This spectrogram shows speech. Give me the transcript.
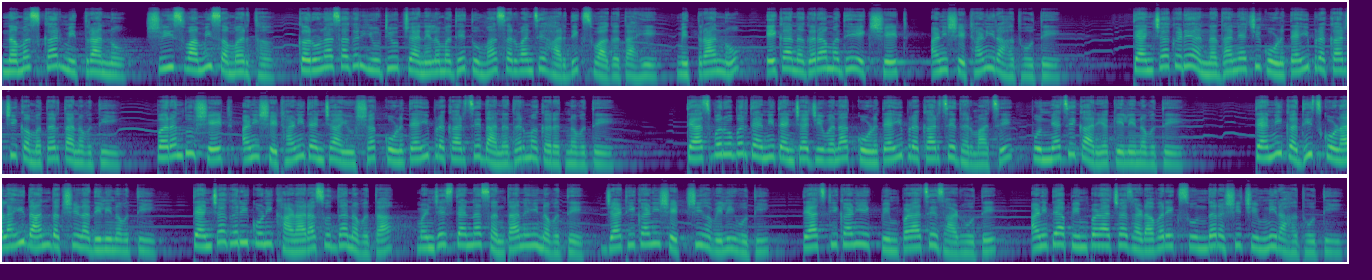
नमस्कार मित्रांनो श्री स्वामी समर्थ करुणासागर यूट्यूब चॅनेलमध्ये तुम्हा सर्वांचे हार्दिक स्वागत आहे. मित्रांनो एका नगरामध्ये एक शेठ आणि शेठाणी राहत होते. त्यांच्याकडे अन्नधान्याची कोणत्याही प्रकारची कमतरता नव्हती. परंतु शेठ आणि शेठाणी त्यांच्या आयुष्यात कोणत्याही प्रकारचे दानधर्म करत नव्हते. त्याचबरोबर त्यांनी त्यांच्या जीवनात कोणत्याही प्रकारचे धर्माचे पुण्याचे कार्य केले नव्हते. त्यांनी कधीच कोणालाही दान दक्षिणा दिली नव्हती. त्यांच्या घरी कोणी खाणारा सुद्धा नव्हता म्हणजेच त्यांना संतानही नव्हते. ज्या ठिकाणी शेटची हवेली होती त्याच ठिकाणी एक पिंपळाचे झाड होते आणि त्या पिंपळाच्या झाडावर एक सुंदर अशी चिमणी राहत होती.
